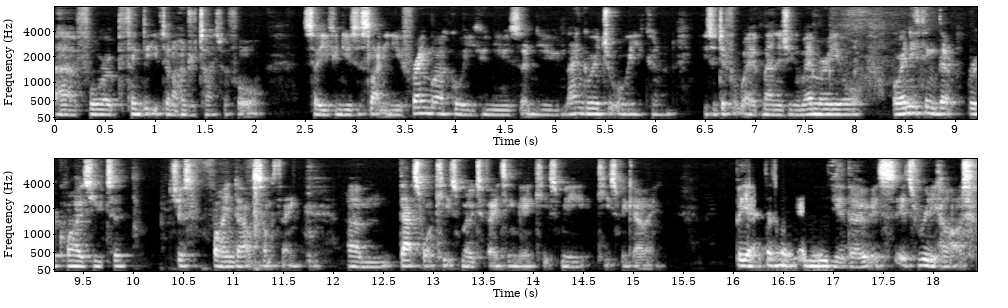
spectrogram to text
uh, for a thing that you've done a hundred times before. So you can use a slightly new framework, or you can use a new language, or you can use a different way of managing a memory, or or anything that requires you to just find out something. Um, that's what keeps motivating me and keeps me keeps me going. But yeah, it doesn't make it any easier though. It's it's really hard.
